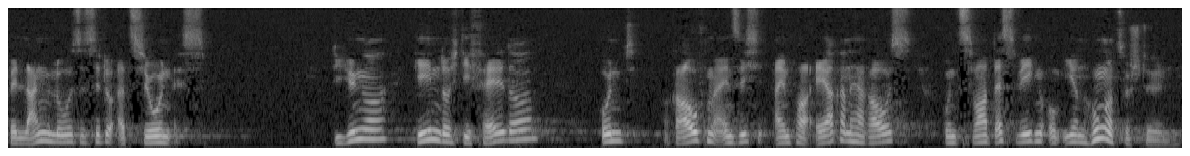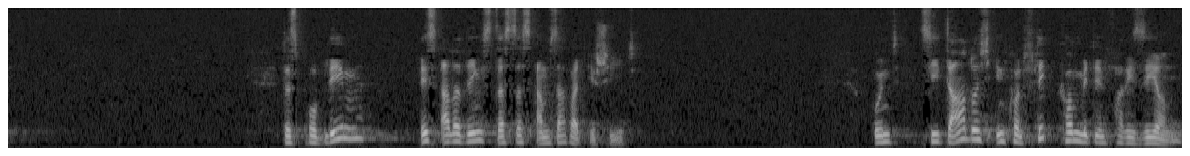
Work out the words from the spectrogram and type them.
belanglose Situation ist. Die Jünger gehen durch die Felder und raufen ein, sich ein paar Ähren heraus, und zwar deswegen, um ihren Hunger zu stillen. Das Problem ist allerdings, dass das am Sabbat geschieht. Und sie dadurch in Konflikt kommen mit den Pharisäern.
